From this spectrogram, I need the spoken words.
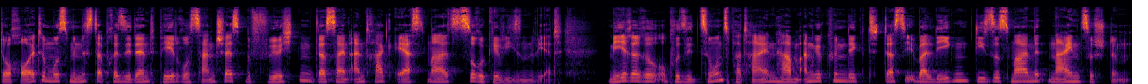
doch heute muss Ministerpräsident Pedro Sanchez befürchten, dass sein Antrag erstmals zurückgewiesen wird. Mehrere Oppositionsparteien haben angekündigt, dass sie überlegen, dieses Mal mit Nein zu stimmen.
